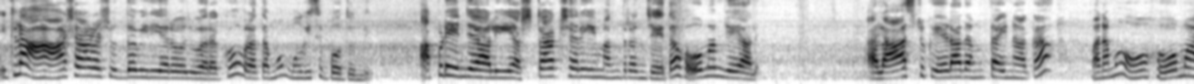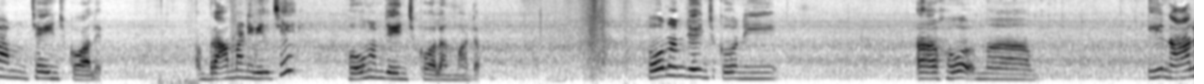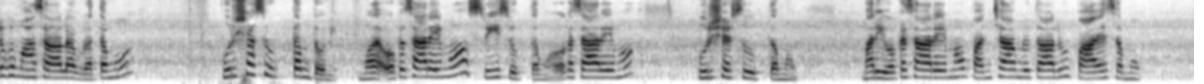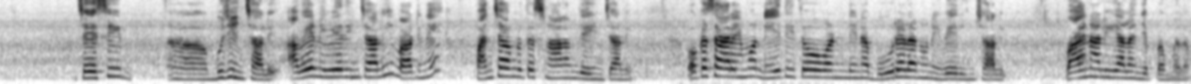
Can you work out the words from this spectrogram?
ఇట్లా ఆషాఢ శుద్ధ విధియ రోజు వరకు వ్రతము ముగిసిపోతుంది. అప్పుడు ఏం చేయాలి? అష్టాక్షరి మంత్రం చేత హోమం చేయాలి. ఆ లాస్ట్కు ఏడాది అంతా అయినాక మనము హోమం చేయించుకోవాలి. బ్రాహ్మణి పిలిచి హోమం చేయించుకోవాలన్నమాట హోమం చేయించుకొని ఆ హో మా- ఈ నాలుగు మాసాల వ్రతము పురుష సూక్తంతో ఒకసారేమో స్త్రీ సూక్తము ఒకసారేమో పురుష సూక్తము మరి ఒకసారేమో పంచామృతాలు పాయసము చేసి భుజించాలి. అవే నివేదించాలి వాటిని పంచామృత స్నానం చేయించాలి. ఒకసారేమో నేతితో వండిన బూరెలను నివేదించాలి. వాయనాలు ఇవ్వాలని చెప్పాం కదా.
